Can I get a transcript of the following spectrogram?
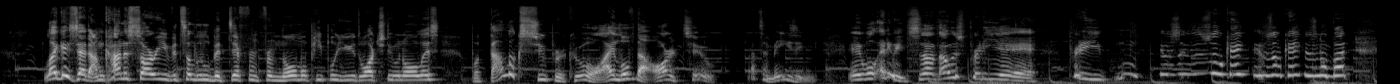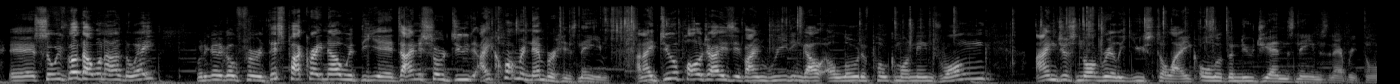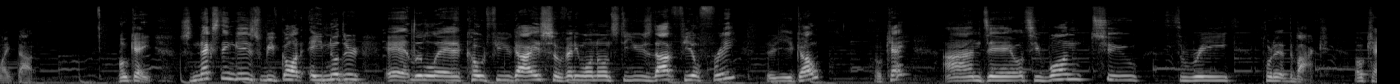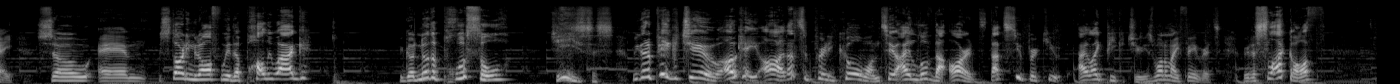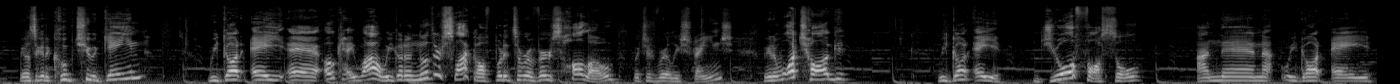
Like I said, I'm kind of sorry if it's a little bit different from normal people you'd watch doing all this. But that looks super cool. I love that art, too. That's amazing. Uh, well, anyway, so that, that was pretty... Uh, pretty, mm, it, was, it was okay, it was okay, it was not bad. Uh, so we've got that one out of the way. We're going to go for this pack right now with the uh, dinosaur dude. I can't remember his name. And I do apologize if I'm reading out a load of Pokemon names wrong. I'm just not really used to like all of the new gens names and everything like that. Okay, so next thing is we've got another uh, little uh, code for you guys. So if anyone wants to use that, feel free. There you go. Okay, and uh, let's see, one, two, three, put it at the back. Okay, so um, starting it off with a Poliwag. We got another Plusle. Jesus. We got a Pikachu. Okay, oh, that's a pretty cool one too. I love that art. That's super cute. I like Pikachu. He's one of my favorites. We got a Slakoth. We also got a Cubchoo again. We got a, uh, okay, wow, we got another Slakoth, but it's a reverse holo, which is really strange. We got a Watchog. We got a Jaw Fossil. And then we got a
